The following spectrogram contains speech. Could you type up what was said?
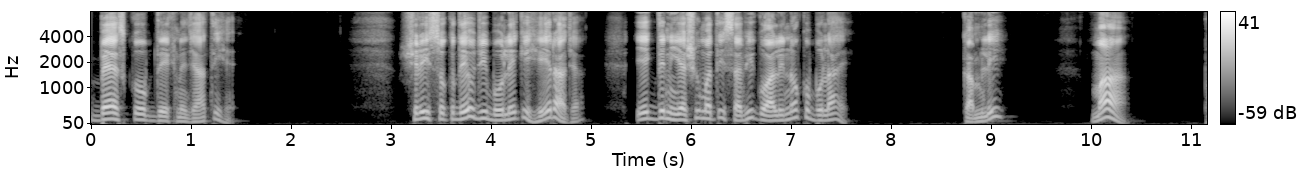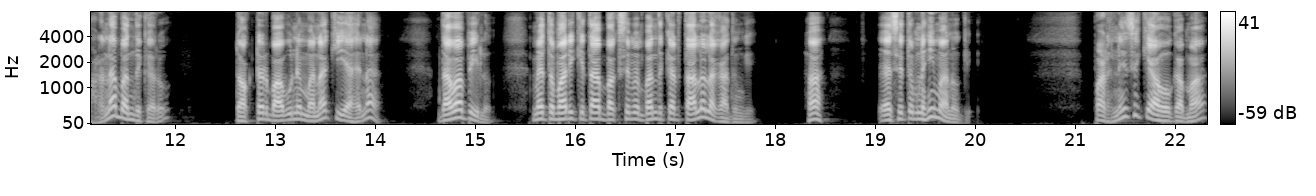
बैस्कोप देखने जाती है। श्री सुखदेव जी बोले कि, हे राजा, एक दिन यशुमती सभी ग्वालिनों को बुलाए। कमली, माँ, पढ़ना बंद करो। डॉक्टर बाबू ने मना किया है ना? दवा पी लो। मैं तुम्हारी किताब बक्से में बंद कर ताला लगा दूँगी। हाँ ऐसे तुम नहीं मानोगी। पढ़ने से क्या होगा, माँ?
